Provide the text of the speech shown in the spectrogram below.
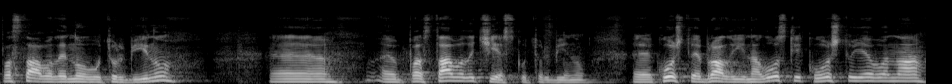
Поставили нову турбіну, поставили чеську турбіну. Коштує, брали її на лоски, коштує вона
